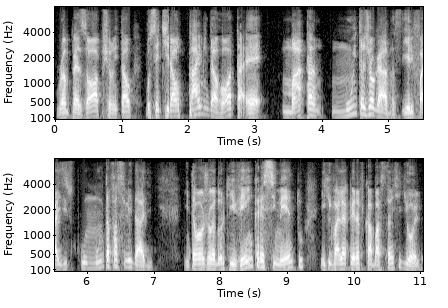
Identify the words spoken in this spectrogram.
run pass option e tal, você tirar o timing da rota é mata muitas jogadas e ele faz isso com muita facilidade. Então é um jogador que vem em crescimento e que vale a pena ficar bastante de olho.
